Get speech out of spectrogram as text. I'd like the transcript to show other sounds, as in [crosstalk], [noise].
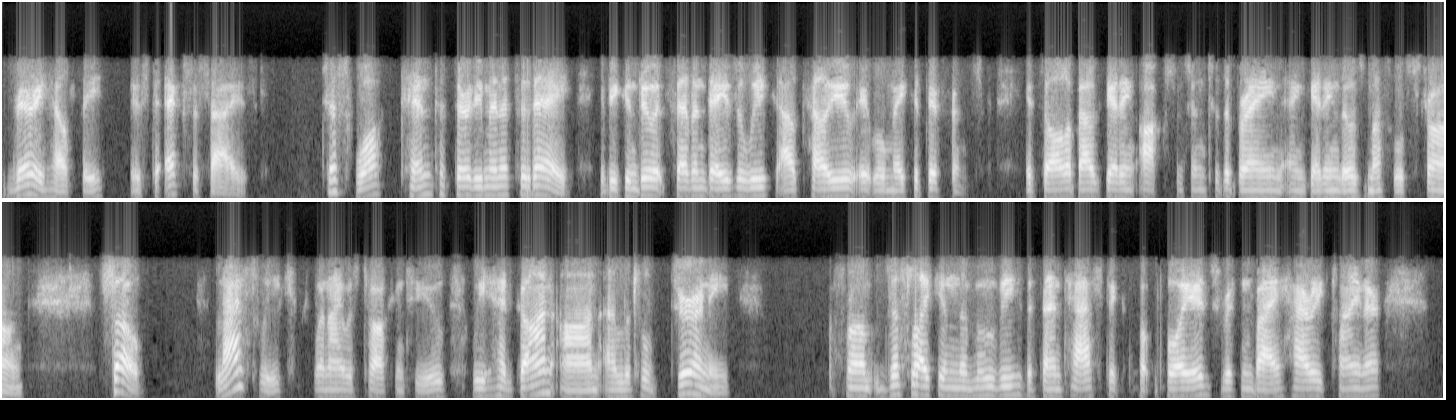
very healthy, is to exercise. Just walk 10 to 30 minutes a day. If you can do it seven days a week, I'll tell you it will make a difference. It's all about getting oxygen to the brain and getting those muscles strong. So, last week when I was talking to you, we had gone on a little journey from just like in the movie The Fantastic Voyage written by Harry Kleiner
